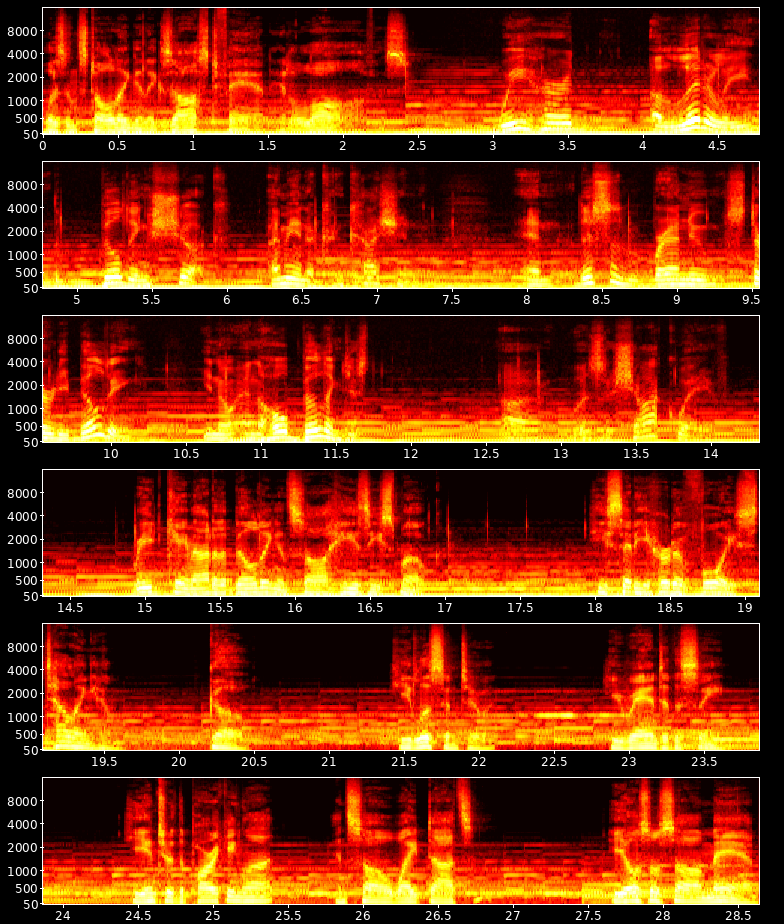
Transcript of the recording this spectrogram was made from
was installing an exhaust fan in a law office. We heard uh, literally the building shook. I mean, a concussion. And this is a brand new, sturdy building, you know, and the whole building just uh, was a shock wave. Reed came out of the building and saw hazy smoke. He said he heard a voice telling him, Go. He listened to it. He ran to the scene. He entered the parking lot and saw a white Datsun. He also saw a man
